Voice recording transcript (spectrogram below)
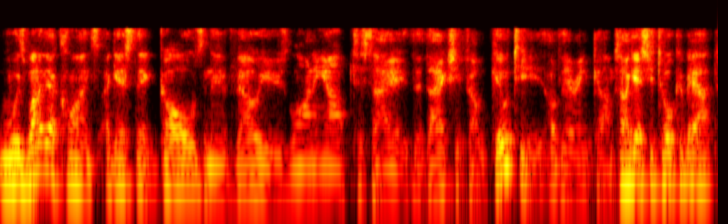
was one of our clients. I guess their goals and their values lining up to say that they actually felt guilty of their income. So I guess you talk about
